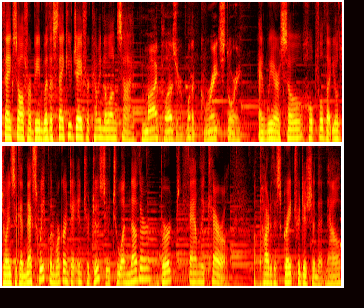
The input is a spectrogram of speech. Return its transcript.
Thanks all for being with us. Thank you, Jay, for coming alongside. My pleasure. What a great story. And we are so hopeful that you'll join us again next week when we're going to introduce you to another Burt family carol, a part of this great tradition that now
